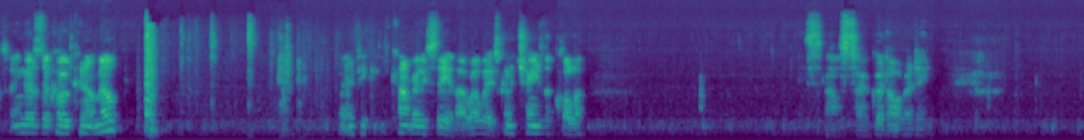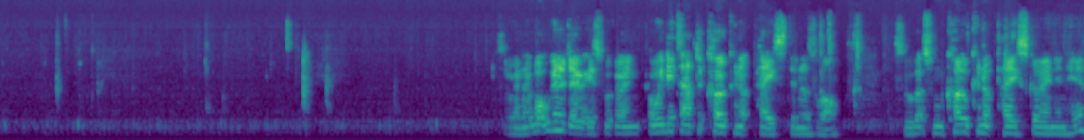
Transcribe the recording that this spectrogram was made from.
So in goes the coconut milk. don't if you, you can't really see it that well, but it's going to change the colour. It smells so good already. We're gonna, what we're going to do is we're going, oh, we need to add the coconut paste in as well. So we've got some coconut paste going in here.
